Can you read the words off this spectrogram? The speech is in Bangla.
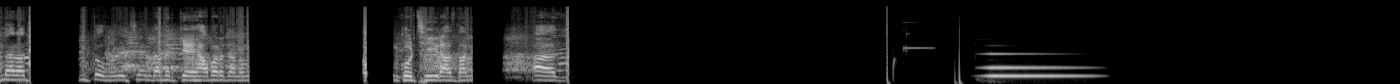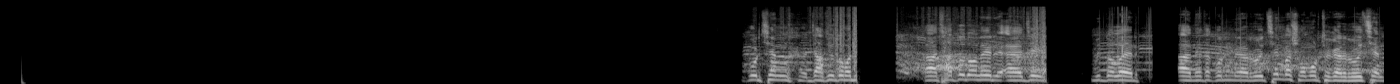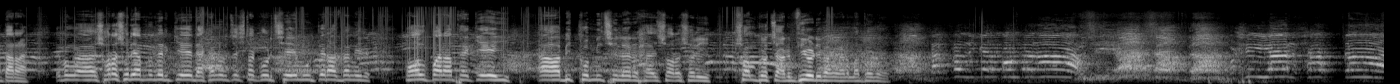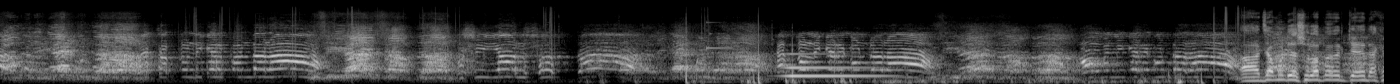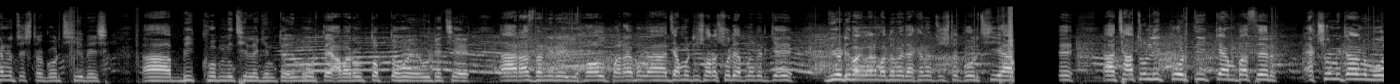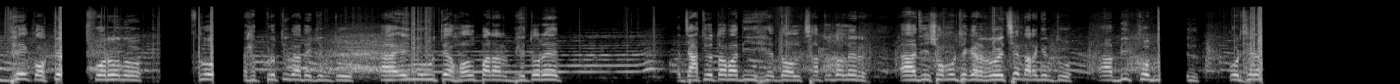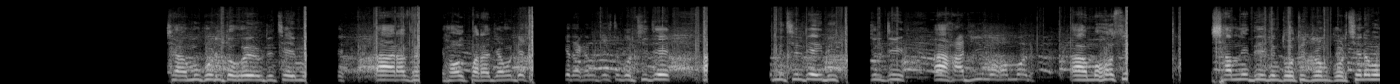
আপনারা যুক্ত হয়েছেন তাদেরকে আবারও জানানো করছি রাজধানী। করছেন জাতীয়তাবাদী ছাত্র দলের যে বিদ্যালয়ের নেতাকর্মীরা রয়েছেন বা সমর্থকেরা রয়েছেন তারা। এবং সরাসরি আপনাদেরকে দেখানোর চেষ্টা করছে, এই মুহূর্তে রাজধানীর হলপাড়া থেকে এই বিক্ষোভ মিছিলের সরাসরি সম্প্রচার ভিওডি বাংলার মাধ্যমে। যেমনটি আসলে আপনাদেরকে দেখানোর চেষ্টা করছি, বেশ বিক্ষোভ মিছিলে কিন্তু এই মুহূর্তে আবার উত্তপ্ত হয়ে উঠেছে রাজধানীর এই হল হলপাড়া এবং যেমনটি সরাসরি আপনাদেরকে ভিওডি বাংলার মাধ্যমে দেখানোর চেষ্টা করছি ছাত্রলীগ কর্তৃক ক্যাম্পাসের একশো মিটারের মধ্যে ককটেল বিস্ফোরণ ও প্রতিবাদে কিন্তু এই মুহূর্তে হলপাড়ার ভেতরে জাতীয়তাবাদী দল ছাত্র দলের যে সমর্থকেরা রয়েছেন, তারা কিন্তু বিক্ষোভ মিছিল করছেন। মুখরিত হয়ে উঠেছে এই মুহূর্তে। রাজধানী হলপাড়া আপনাদেরকে দেখানোর চেষ্টা করছি যে মিছিলটি, এই মিছিলটি হাজি মোহাম্মদ মহসিন সামনে দিয়ে কিন্তু অতিক্রম করছেন এবং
